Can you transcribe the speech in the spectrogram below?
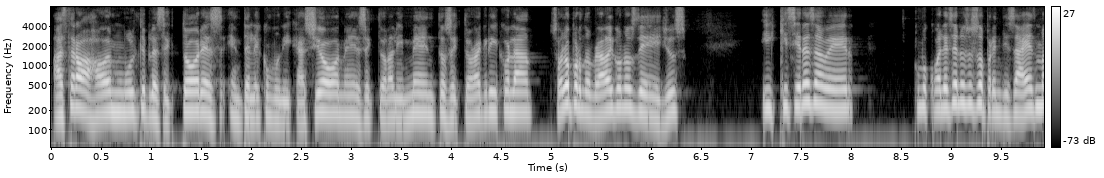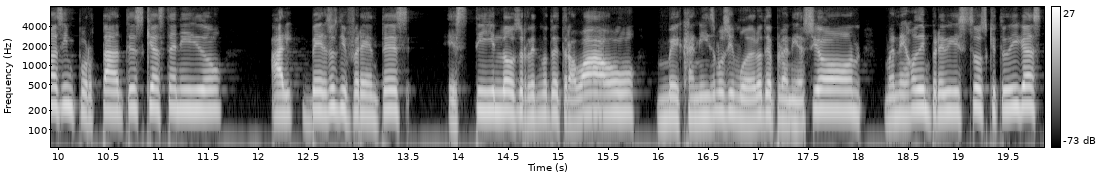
Has trabajado en múltiples sectores, en telecomunicaciones, sector alimentos, sector agrícola, solo por nombrar algunos de ellos. Y quisiera saber como cuáles son esos aprendizajes más importantes que has tenido al ver esos diferentes estilos, ritmos de trabajo, mecanismos y modelos de planeación, manejo de imprevistos, que tú digas,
